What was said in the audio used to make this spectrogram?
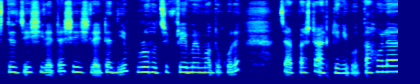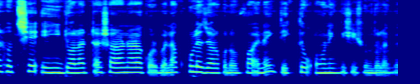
স্টেজ যে সেলাইটা, সেই সেলাইটা দিয়ে পুরো হচ্ছে ফ্রেমের মতো করে চারপাশটা আটকে নিব। তাহলে আর হচ্ছে এই ডলারটা সরানাড়া করবে না, খুলে যাওয়ার কোনো ভয় নাই। দেখতেও অনেক বেশি সুন্দর লাগবে।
